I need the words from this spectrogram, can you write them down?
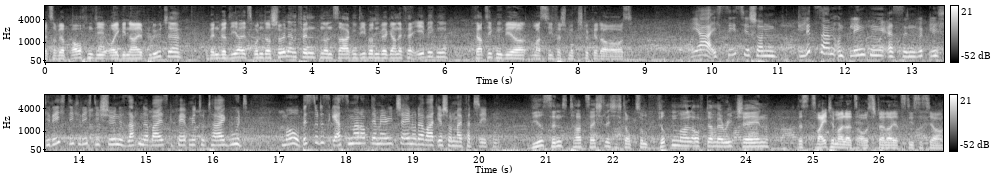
Also wir brauchen die Originalblüte. Wenn wir die als wunderschön empfinden und sagen, die würden wir gerne verewigen, fertigen wir massive Schmuckstücke daraus. Ja, ich sehe es hier schon glitzern und blinken. Es sind wirklich richtig, richtig schöne Sachen dabei. Es gefällt mir total gut. Mo, bist du das erste Mal auf der Mary Jane oder wart ihr schon mal vertreten? Wir sind tatsächlich, ich glaube, zum vierten Mal auf der Mary Jane. Das zweite Mal als Aussteller jetzt dieses Jahr.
